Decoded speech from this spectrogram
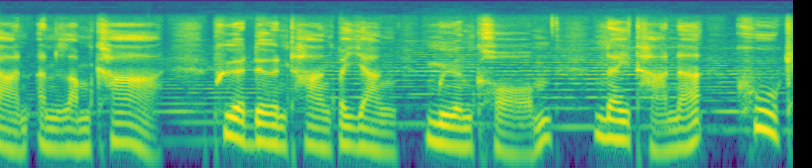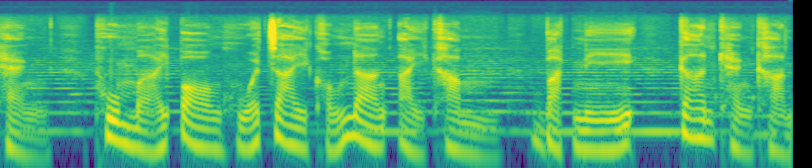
การอันล้ำค่า เพื่อเดินทางไปยังเมืองขอม ในฐานะคู่แข่ง ผู้หมายปองหัวใจของนางไอคำบัดนี้การแข่งขัน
